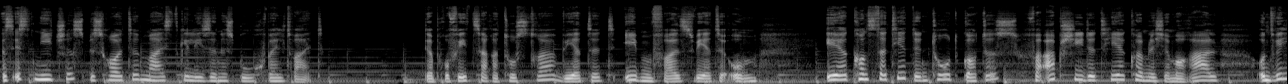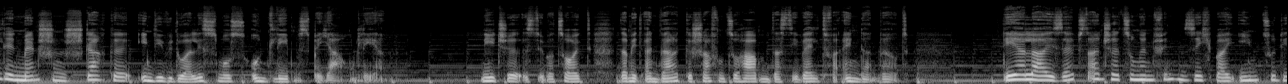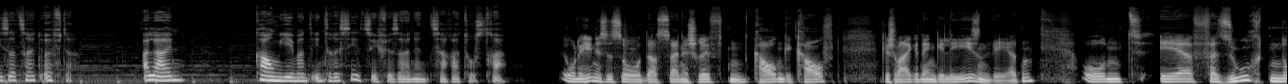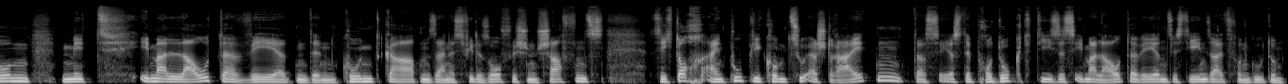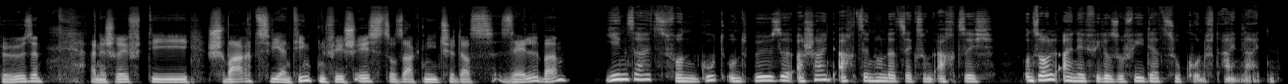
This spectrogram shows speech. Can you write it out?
Es ist Nietzsches bis heute meistgelesenes Buch weltweit. Der Prophet Zarathustra wertet ebenfalls Werte um, er konstatiert den Tod Gottes, verabschiedet herkömmliche Moral und will den Menschen Stärke, Individualismus und Lebensbejahung lehren. Nietzsche ist überzeugt, damit ein Werk geschaffen zu haben, das die Welt verändern wird. Derlei Selbsteinschätzungen finden sich bei ihm zu dieser Zeit öfter. Allein kaum jemand interessiert sich für seinen Zarathustra. Ohnehin ist es so, dass seine Schriften kaum gekauft, geschweige denn gelesen werden. Und er versucht nun mit immer lauter werdenden Kundgaben seines philosophischen Schaffens sich doch ein Publikum zu erstreiten. Das erste Produkt dieses immer lauter werdens ist Jenseits von Gut und Böse. Eine Schrift, die schwarz wie ein Tintenfisch ist, so sagt Nietzsche das selber. Jenseits von Gut und Böse erscheint 1886 und soll eine Philosophie der Zukunft einleiten.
